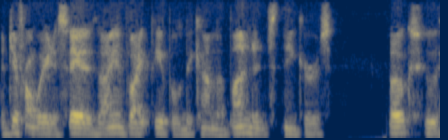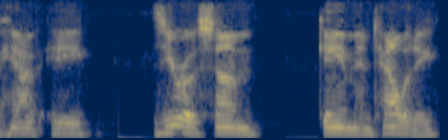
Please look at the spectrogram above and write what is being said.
A different way to say it is I invite people to become abundance thinkers, folks who have a zero sum game mentality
